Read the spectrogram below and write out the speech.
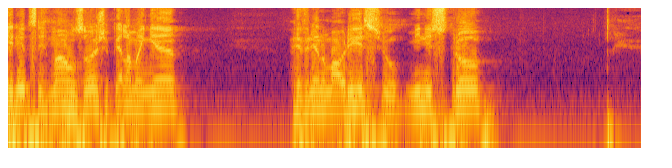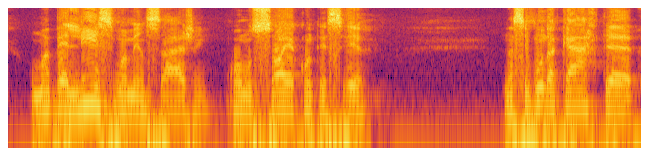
Queridos irmãos, hoje pela manhã, o reverendo Maurício ministrou uma belíssima mensagem, como só ia acontecer, na segunda carta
